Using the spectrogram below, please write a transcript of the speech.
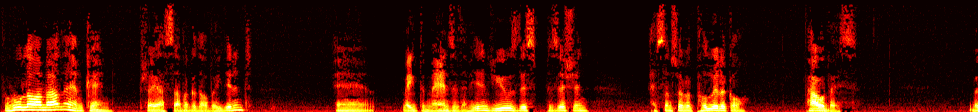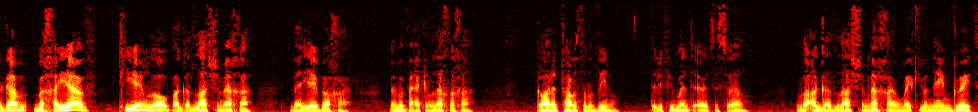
For who lo amar lehem kain? But he didn't make demands of them. He didn't use this position as some sort of a political power base. Remember back in Lech Lecha, God had promised him Avinu that if he went to Eretz Israel, the shemecha, I will make your name great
